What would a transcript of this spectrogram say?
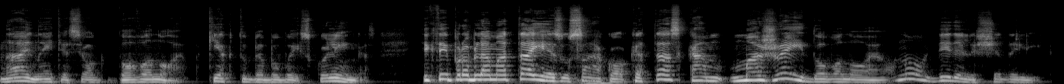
na, jinai tiesiog dovanojama, kiek tu bebuvai skolingas. Tik tai problema ta, Jėzus sako, kad tas, kam mažai dovanojo, nu, didelis šie dalykas.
